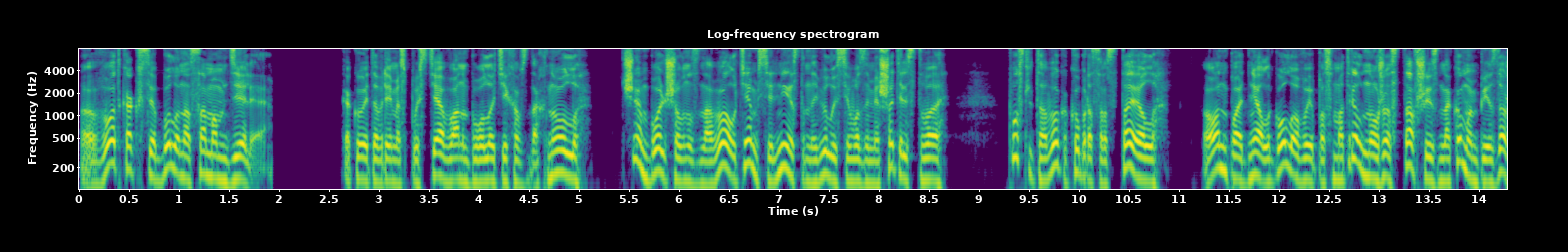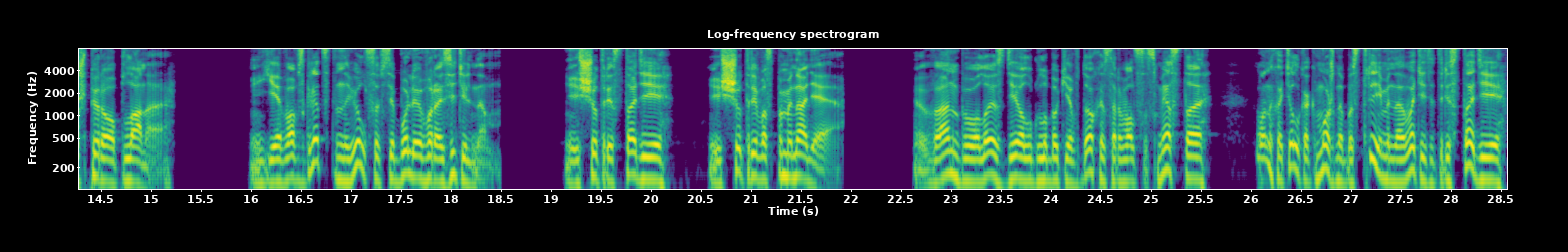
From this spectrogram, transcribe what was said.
Вот как все было на самом деле. Какое-то время спустя Ван Буэлэ тихо вздохнул. Чем больше он узнавал, тем сильнее становилось его замешательство. После того, как образ растаял, он поднял голову и посмотрел на уже ставший знакомым пейзаж первого плана. Его взгляд становился все более выразительным. Еще три стадии, еще три воспоминания. Ван Буэлэ сделал глубокий вдох и сорвался с места. Он хотел как можно быстрее миновать эти три стадии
